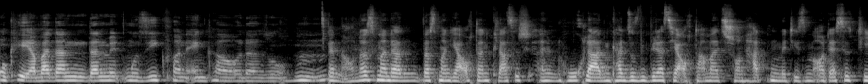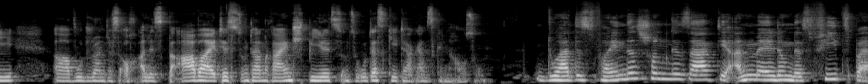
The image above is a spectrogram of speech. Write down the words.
Okay, aber dann, dann mit Musik von Enker oder so. Hm. Genau, dass man dann, was man ja auch dann klassisch äh, hochladen kann, so wie wir das ja auch damals schon hatten mit diesem Audacity, äh, wo du dann das auch alles bearbeitest und dann reinspielst und so. Das geht da ganz genauso. Du hattest vorhin das schon gesagt, die Anmeldung des Feeds bei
